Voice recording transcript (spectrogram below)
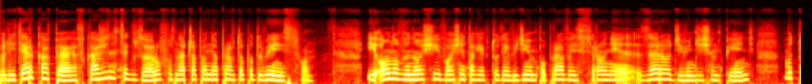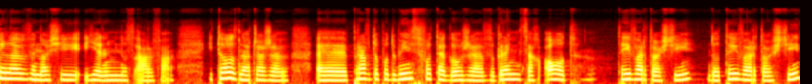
Literka P w każdym z tych wzorów oznacza pewne prawdopodobieństwo. I ono wynosi właśnie tak jak tutaj widzimy po prawej stronie 0,95, bo tyle wynosi 1 minus alfa. I to oznacza, że e, prawdopodobieństwo tego, że w granicach od tej wartości do tej wartości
